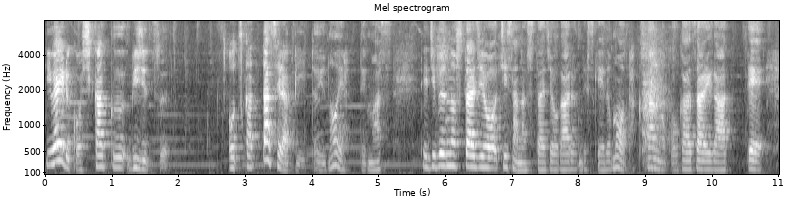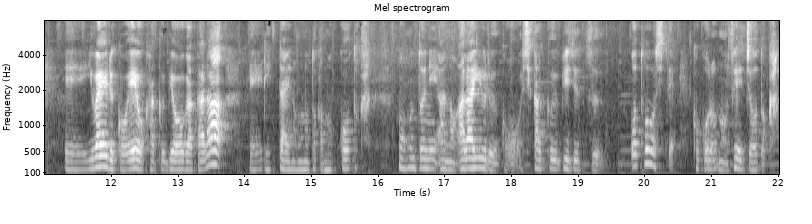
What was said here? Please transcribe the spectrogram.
いわゆるこう視覚美術を使ったセラピーというのをやってます。で自分のスタジオ小さなスタジオがあるんですけれどもたくさんのこう画材があって、えー、いわゆるこう絵を描く描画から、えー、立体のものとか木工とかもう本当にあのあらゆるこう視覚美術を通して心の成長とか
